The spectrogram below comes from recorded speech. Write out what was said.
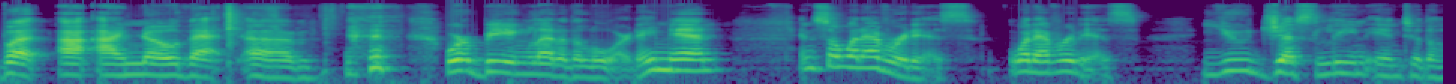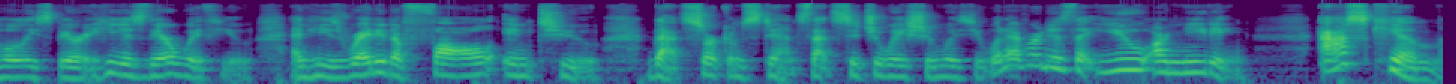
but I, I know that um, we're being led of the Lord. Amen. And so, whatever it is, whatever it is, you just lean into the Holy Spirit. He is there with you and He's ready to fall into that circumstance, that situation with you. Whatever it is that you are needing, ask Him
